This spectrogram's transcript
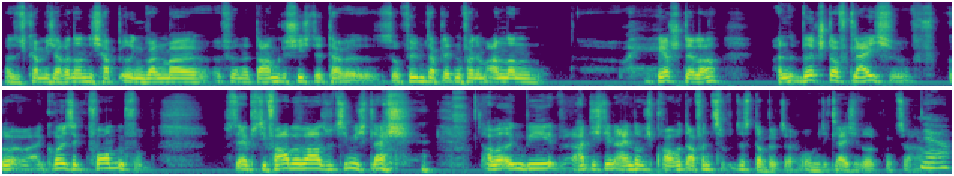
Also ich kann mich erinnern, ich habe irgendwann mal für eine Darmgeschichte so Filmtabletten von einem anderen Hersteller an Wirkstoff gleich, Größe, Form, selbst die Farbe war so ziemlich gleich. Aber irgendwie hatte ich den Eindruck, ich brauche davon das Doppelte, um die gleiche Wirkung zu haben. Ja.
